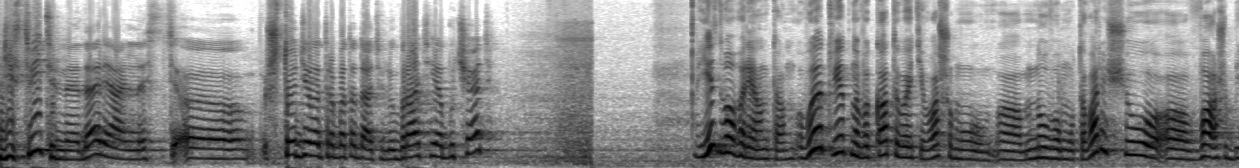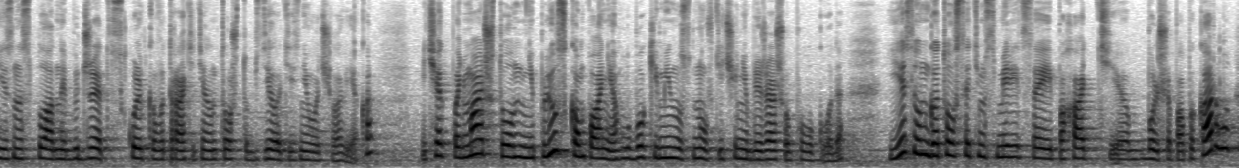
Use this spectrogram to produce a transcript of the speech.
действительная да, реальность. Э, что делать работодателю? Брать и обучать? Есть два варианта. Вы ответно выкатываете вашему э, новому товарищу э, ваш бизнес-план и бюджет, сколько вы тратите на то, чтобы сделать из него человека. И человек понимает, что он не плюс в компании, а глубокий минус ну, в течение ближайшего полугода. Если он готов с этим смириться и пахать э, больше папы Карлу,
